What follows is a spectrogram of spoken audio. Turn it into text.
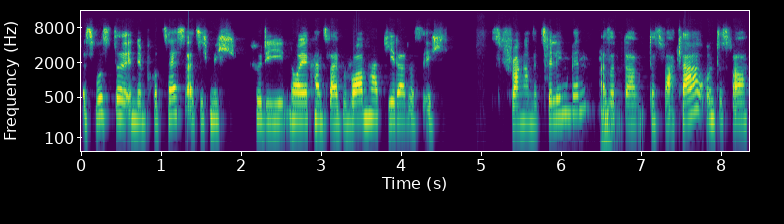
Es wusste in dem Prozess, als ich mich für die neue Kanzlei beworben hat, jeder, dass ich schwanger mit Zwillingen bin. Also mhm. da, das war klar und das war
